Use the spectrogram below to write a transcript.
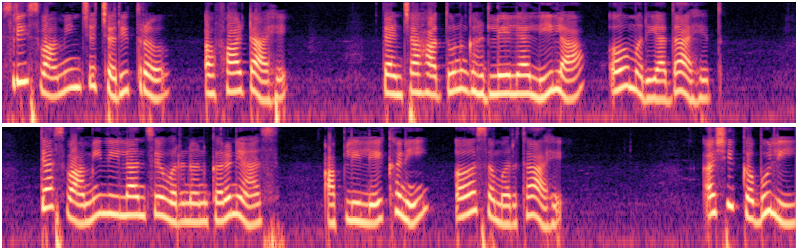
श्री स्वामींचे चरित्र अफाट आहे. त्यांच्या हातून घडलेल्या लीला अमर्यादा आहेत. त्या स्वामी लीलांचे वर्णन करण्यास आपली लेखणी असमर्थ आहे. अशी कबुली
